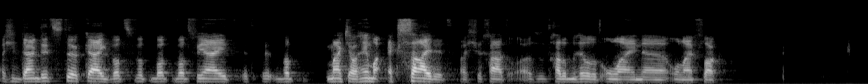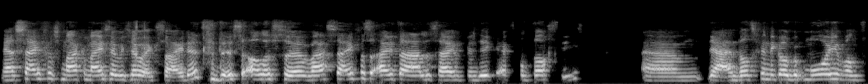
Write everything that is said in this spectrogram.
als je naar dit stuk kijkt, wat, wat, wat, wat vind jij, het, wat maakt jou helemaal excited als, je gaat, als het gaat om heel het online, uh, online vlak? Ja, cijfers maken mij sowieso excited. Dus alles uh, waar cijfers uit te halen zijn, vind ik echt fantastisch. Um, ja, en dat vind ik ook het mooie, want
